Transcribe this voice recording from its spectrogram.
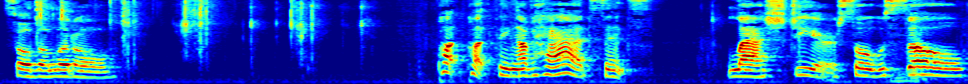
So the little putt-putt thing I've had since last year. So it was so,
